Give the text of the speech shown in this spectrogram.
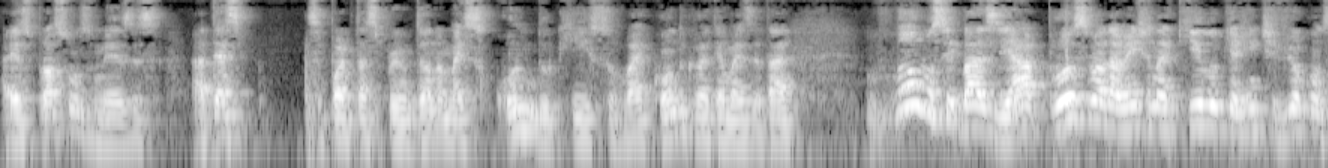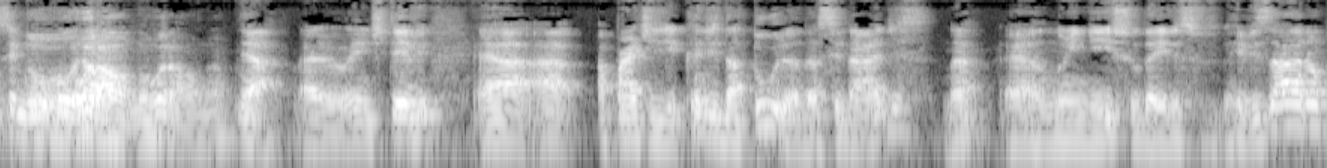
aí os próximos meses. Até você pode estar se perguntando, mas quando que isso vai? Quando que vai ter mais detalhe? Vamos se basear aproximadamente naquilo que a gente viu acontecer No o rural. no rural, né? É, a gente teve é, a, a parte de candidatura das cidades, né? É, no início, daí eles revisaram,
